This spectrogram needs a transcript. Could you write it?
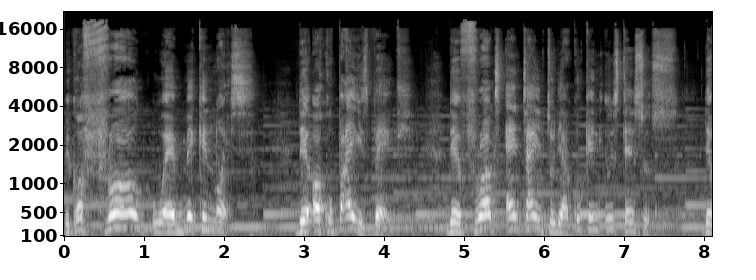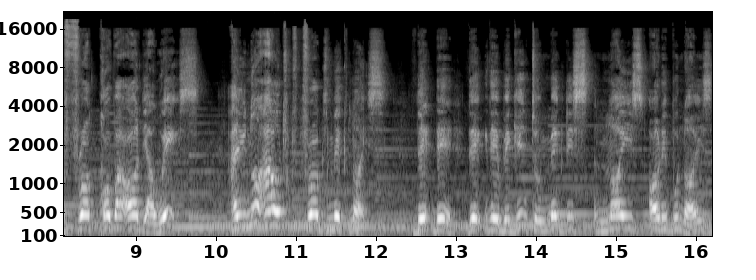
because frogs were making noise. They occupy his bed. The frogs enter into their cooking utensils. The frog cover all their ways and you know how frogs make noise? they, they, they, they begin to make this noise, horrible noise,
